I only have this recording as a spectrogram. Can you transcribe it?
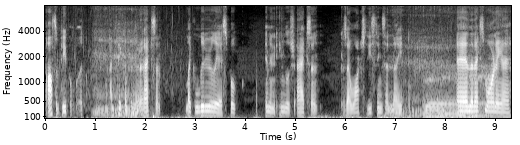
Awesome people, but I pick up in their accent. Like literally I spoke in an English accent because I watch these things at night. And the next morning I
